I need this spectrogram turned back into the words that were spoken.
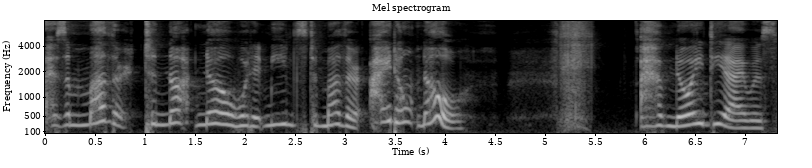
as a mother to not know what it means to mother? I don't know. I have no idea. I was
